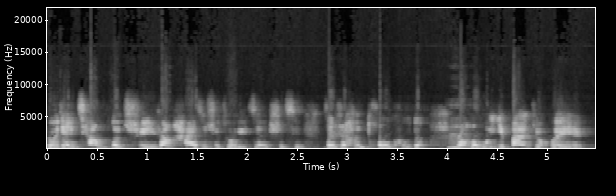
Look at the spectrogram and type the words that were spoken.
有一点强迫的去让孩子去做一件事情，但是很痛苦的。然后我一般就会。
